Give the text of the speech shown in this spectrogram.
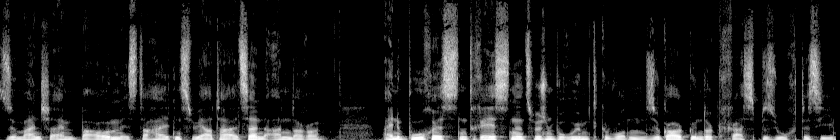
So manch ein Baum ist erhaltenswerter als ein anderer. Eine Buche ist in Dresden inzwischen berühmt geworden, sogar Günter Grass besuchte sie.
